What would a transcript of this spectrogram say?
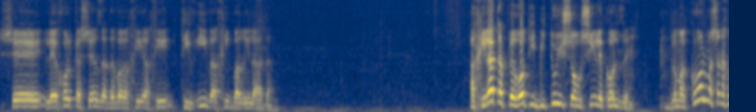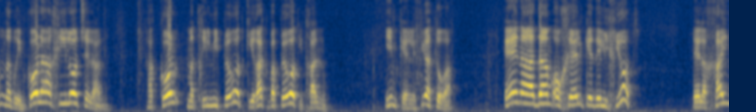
שלאכול כשר זה הדבר הכי הכי טבעי והכי בריא לאדם. אכילת הפירות היא ביטוי שורשי לכל זה. כלומר, כל מה שאנחנו מדברים, כל האכילות שלנו, הכל מתחיל מפירות, כי רק בפירות התחלנו. אם כן, לפי התורה, אין האדם אוכל כדי לחיות, אלא חי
